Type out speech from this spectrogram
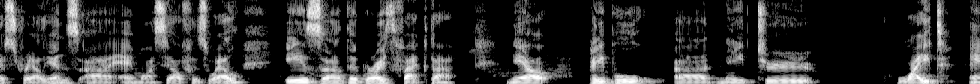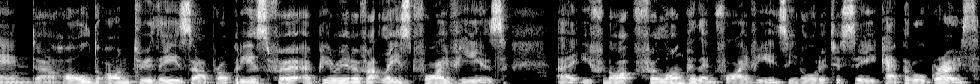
Australians uh, and myself as well is uh, the growth factor. Now, people uh, need to wait and uh, hold on to these uh, properties for a period of at least five years, uh, if not for longer than five years, in order to see capital growth.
